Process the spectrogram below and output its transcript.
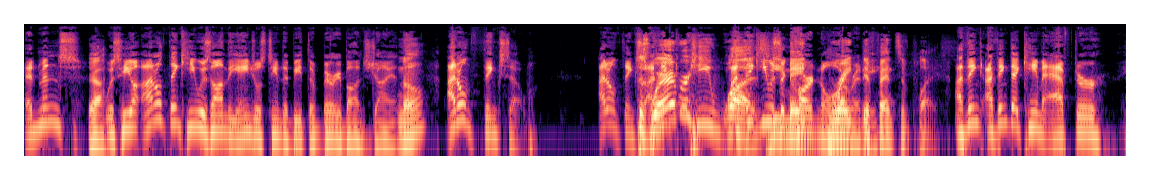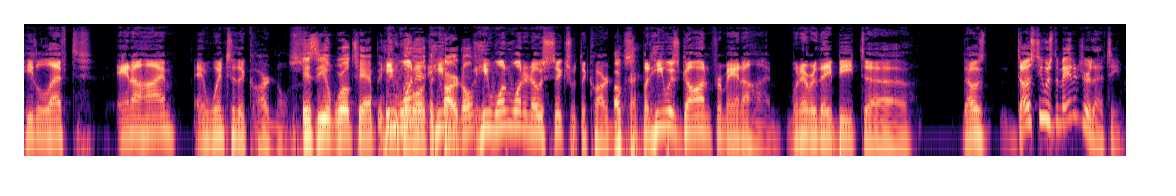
Edmonds, Yeah. was he? On, I don't think he was on the Angels team that beat the Barry Bonds Giants. No? I don't think so. I don't think so. Because I think- wherever he was, I think he was a made Cardinal great already. defensive plays. I think I think that came after he left Anaheim and went to the Cardinals. Is he a world champion? he Did won one with the he, Cardinals. He won one in 06 with the Cardinals. Okay. But he was gone from Anaheim whenever they beat uh that was Dusty was the manager of that team.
